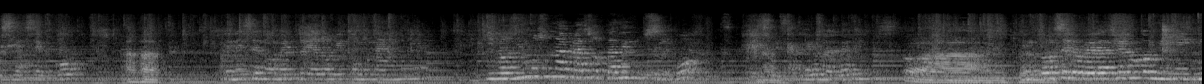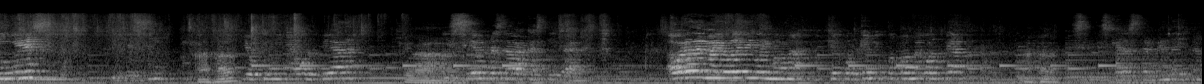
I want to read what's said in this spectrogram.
y se acercó. Ajá. En ese momento ya lo vi como una niña. Y nos dimos un abrazo tan efusivo que se me salieron las lágrimas. Claro. Entonces lo relaciono con mi niñez. Dije, sí, Ajá. yo fui niña golpeada Claro. y siempre estaba castigada. Ahora de mayor le digo a mi mamá, que por qué mi papá me golpeaba. Ajá. Dice, Es que eras tremenda hija.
